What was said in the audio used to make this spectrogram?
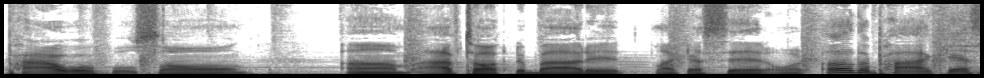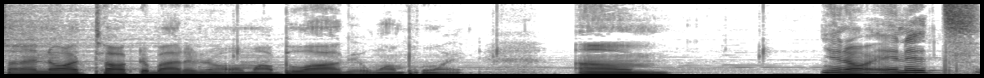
powerful song. Um, I've talked about it, like I said, on other podcasts, and I know I talked about it on my blog at one point. Um, you know, and it's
